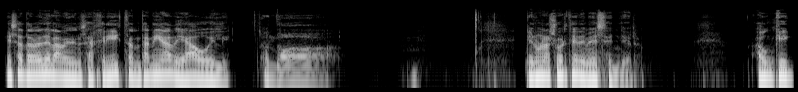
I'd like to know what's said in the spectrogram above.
es a través de la mensajería instantánea de AOL, Anda. que era una suerte de Messenger. Aunque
